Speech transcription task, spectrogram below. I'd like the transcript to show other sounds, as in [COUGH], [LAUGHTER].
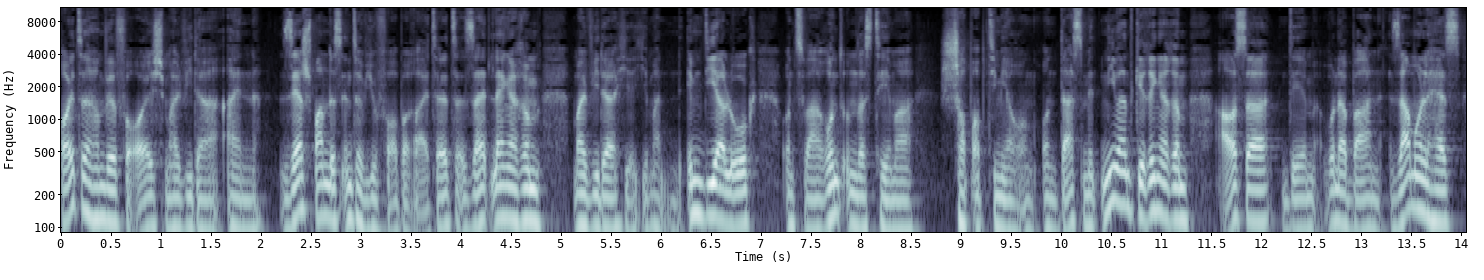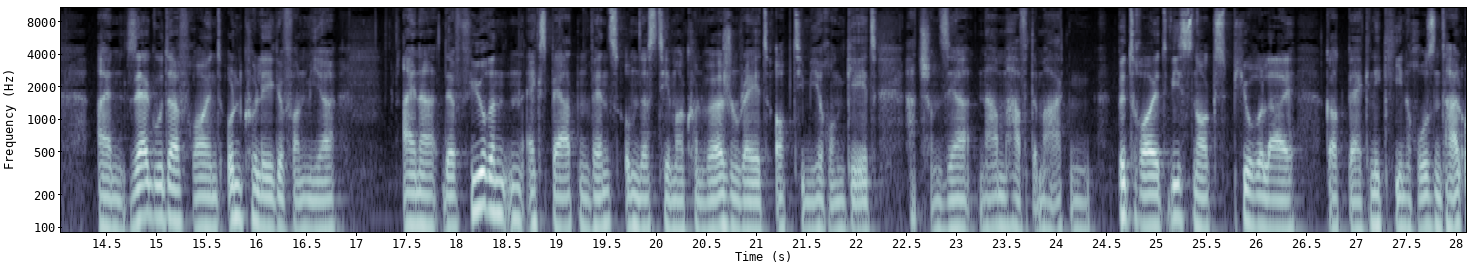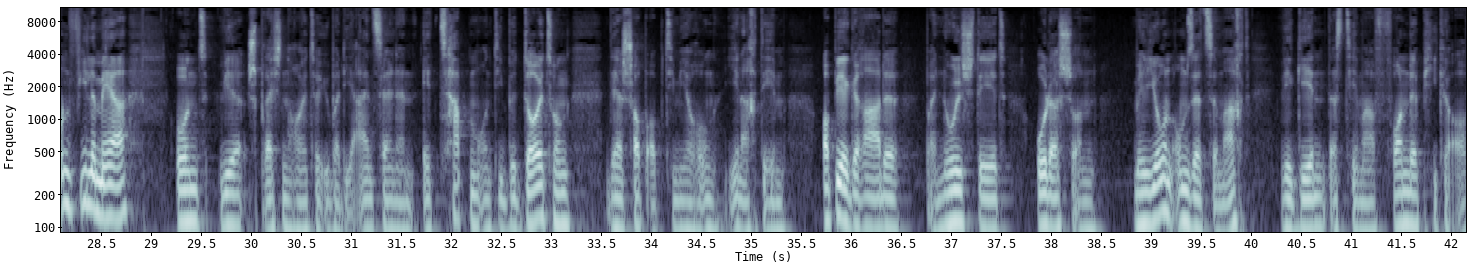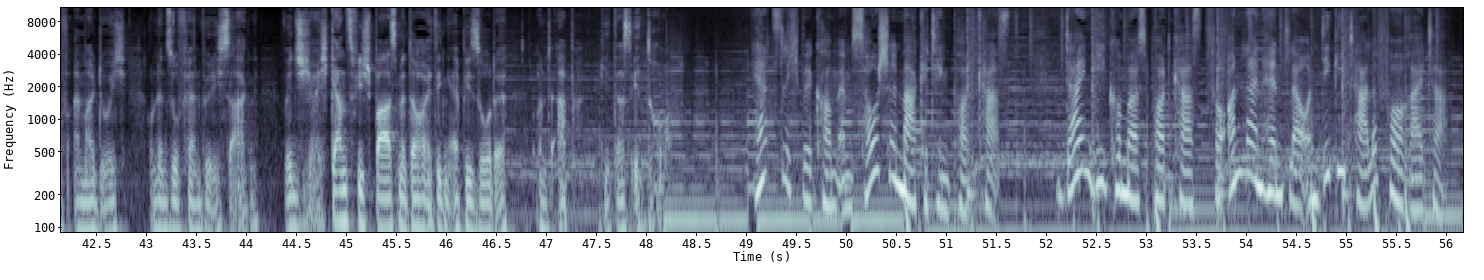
Heute haben wir für euch mal wieder ein sehr spannendes Interview vorbereitet. Seit längerem mal wieder hier jemanden im Dialog und zwar rund um das Thema Shop-Optimierung. Und das mit niemand Geringerem außer dem wunderbaren Samuel Hess, ein sehr guter Freund und Kollege von mir, einer der führenden Experten, wenn es um das Thema Conversion Rate Optimierung geht, hat schon sehr namhafte Marken betreut, wie Snox, Purelei, Gottberg, Nikin, Rosenthal und viele mehr. Und wir sprechen heute über die einzelnen Etappen und die Bedeutung der Shop-Optimierung, je nachdem, ob ihr gerade bei Null steht oder schon Millionen Umsätze macht. Wir gehen das Thema von der Pike auf einmal durch und insofern würde ich sagen, wünsche ich euch ganz viel Spaß mit der heutigen Episode und ab geht das Intro. Herzlich willkommen im Social Marketing Podcast, dein E-Commerce Podcast für Online-Händler und digitale Vorreiter.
